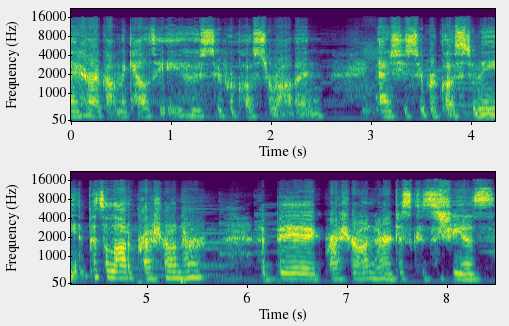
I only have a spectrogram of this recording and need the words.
I hear I've got Mykelti, who's super close to Robyn, and she's super close to me. It puts a lot of pressure on her, a big pressure on her, just because she is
